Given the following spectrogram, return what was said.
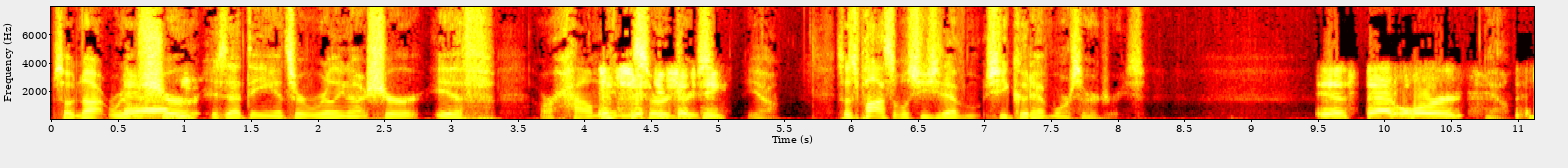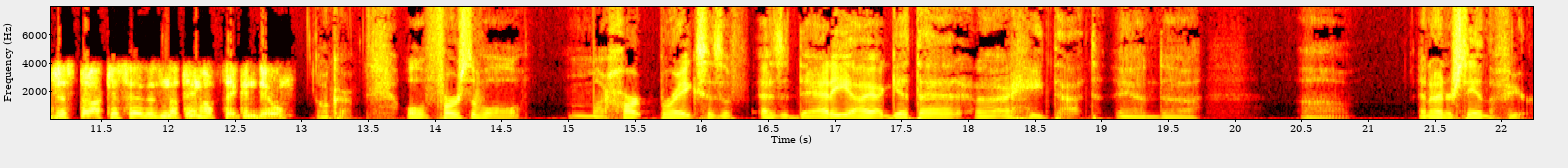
So not real Um, sure. Is that the answer? Really not sure if or how many It's 50-50. surgeries. Yeah. So it's possible she should have she could have more surgeries. If that or Yeah. just doctor said there's nothing else they can do. Okay. Well, first of all, my heart breaks as a as a daddy. I, I get that, and I hate that, and uh, uh, and I understand the fear.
